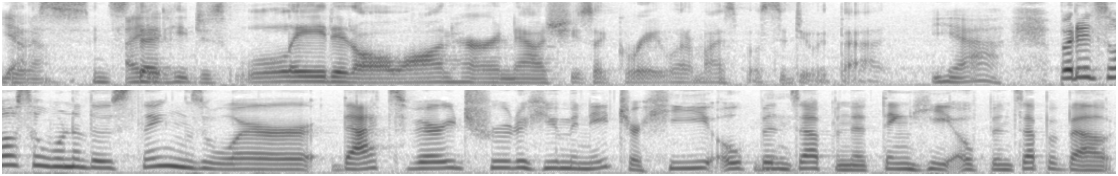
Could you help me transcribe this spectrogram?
Yes. You know, instead, I, he just laid it all on her, and now she's like, "Great, what am I supposed to do with that?" Yeah, but it's also one of those things where that's very true to human nature. He opens up, and the thing he opens up about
